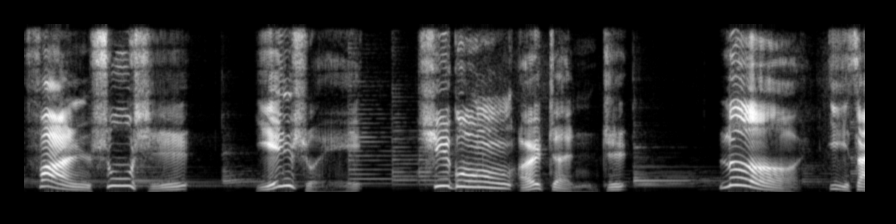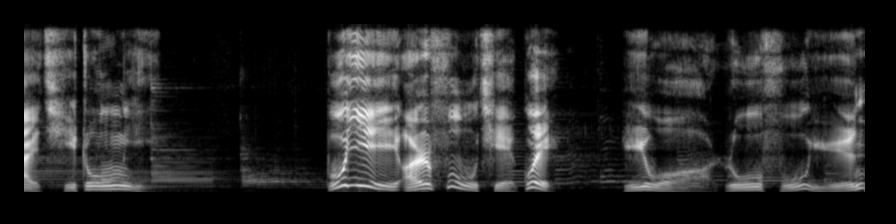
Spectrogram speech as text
饭疏食，饮水，曲肱而枕之，乐亦在其中矣。”不义而富且贵，于我如浮云。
